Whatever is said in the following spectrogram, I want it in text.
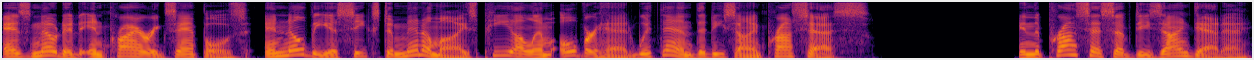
As noted in prior examples, ENOVIA seeks to minimize PLM overhead within the design process. In the process of design data,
